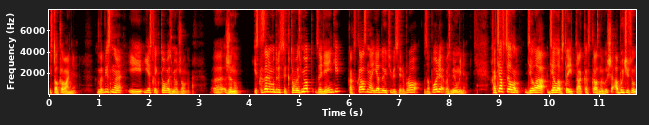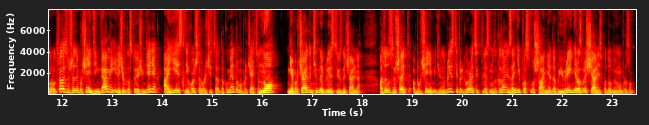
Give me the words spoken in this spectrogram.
Истолкование. Написано, и если кто возьмет жену, э, жену. И сказали мудрецы, кто возьмет за деньги, как сказано, я даю тебе серебро за поле, возьми у меня. Хотя в целом дела, дело обстоит так, как сказано выше, всего народа разве, что это обращение деньгами или чем-то стоящим денег, а если хочет обручиться документом, обручается. Но не обручают интимной близости изначально, а тот, кто совершает обручение интимной близости, приговаривается к телесному наказанию за непослушание, дабы евреи не развращались подобным образом.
